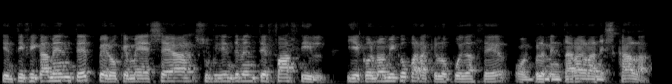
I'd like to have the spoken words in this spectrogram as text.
científicamente, pero que me sea suficientemente fácil y económico para que lo pueda hacer o implementar a gran escala.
